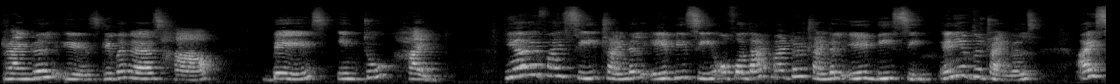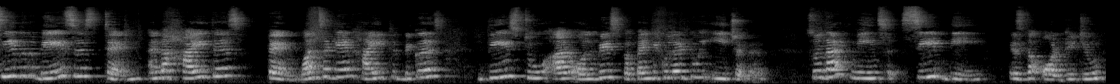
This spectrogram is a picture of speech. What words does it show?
triangle is given as half base into height. Here if I see triangle ABC or for that matter triangle ABC, any of the triangles, I see that the base is 10 and the height is 10. Once again height because these two are always perpendicular to each other. So that means CB is the altitude,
